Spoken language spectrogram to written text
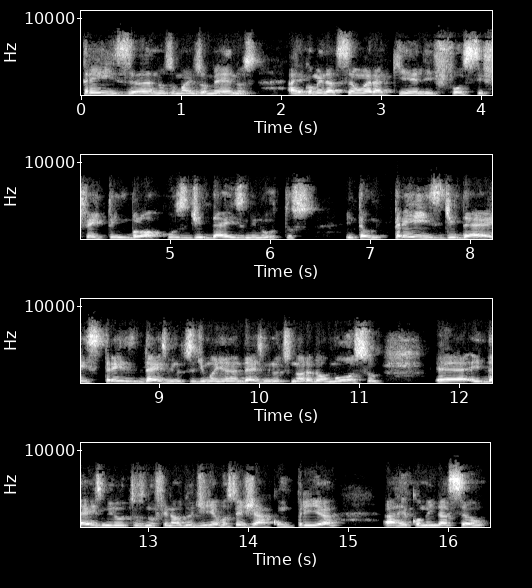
três anos mais ou menos, a recomendação era que ele fosse feito em blocos de 10 minutos, então 3 de 10, 3, 10 minutos de manhã, 10 minutos na hora do almoço é, e 10 minutos no final do dia, você já cumpria a recomendação.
